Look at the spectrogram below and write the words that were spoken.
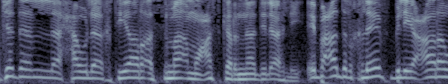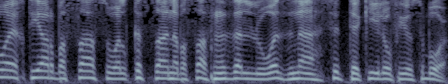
جدل حول اختيار أسماء معسكر النادي الأهلي، إبعاد الخليف بالإعارة واختيار بصاص والقصة أن بصاص نزل وزنه 6 كيلو في أسبوع.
